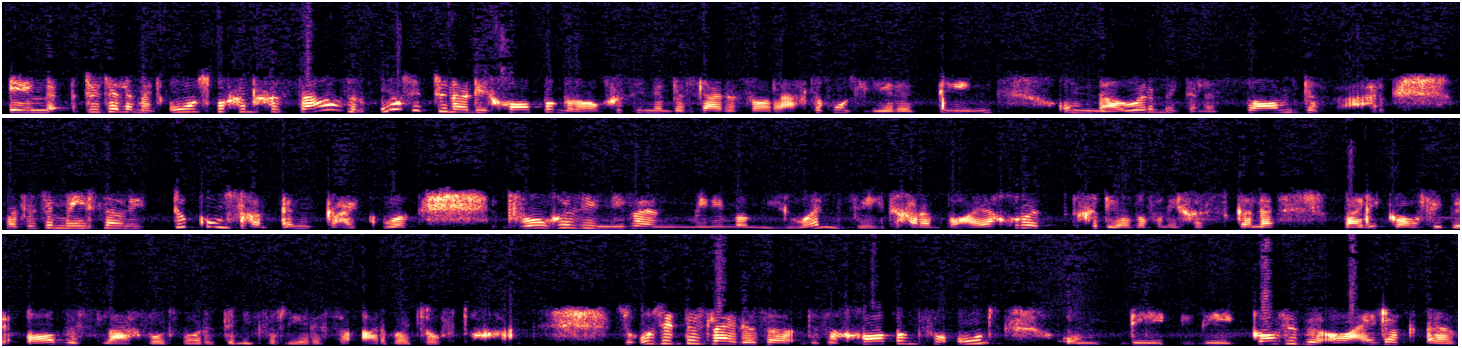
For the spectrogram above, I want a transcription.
En toe het hulle met ons begin gesels en ons het toe nou die gaping raak gesien en besluit dit sal regtig ons lede dien om nouer met hulle saam te werk. Want as 'n mens nou in die toekoms gaan inkyk ook, volgens die nuwe minimumloonwet gaan 'n baie groot gedeelte van die geskille by die KVBA besleg word waar dit in die verlede se arbeidshof toe gaan. So ons het besluit dis 'n dis 'n gaping vir ons om die die KVBA eintlik 'n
